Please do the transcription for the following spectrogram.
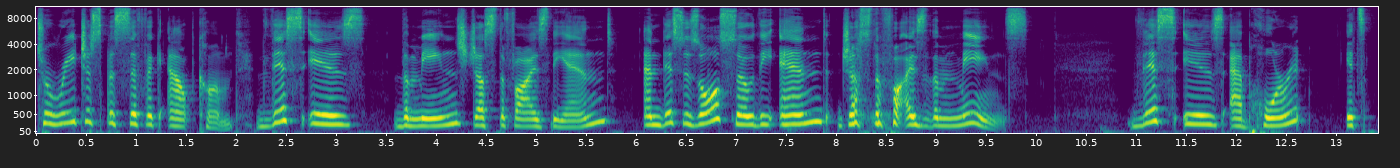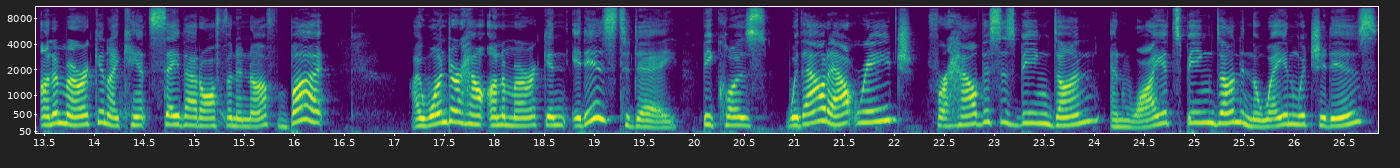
to reach a specific outcome. This is the means justifies the end, and this is also the end justifies the means. This is abhorrent. It's un American. I can't say that often enough, but I wonder how un American it is today because without outrage for how this is being done and why it's being done in the way in which it is,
